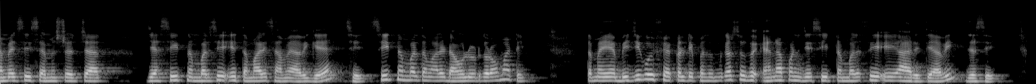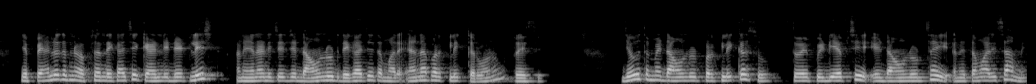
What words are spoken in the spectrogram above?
એમએસસી સેમેસ્ટર ચાર જ્યાં સીટ નંબર છે એ તમારી સામે આવી ગયા છે. સીટ નંબર તમારે ડાઉનલોડ કરવા માટે તમે અહીંયા બીજી કોઈ ફેકલ્ટી પસંદ કરશો તો એના પણ જે સીટ નંબર છે એ આ રીતે આવી જશે. જે પહેલો તમને ઓપ્શન દેખાય છે કેન્ડિડેટ લિસ્ટ અને એના નીચે જે ડાઉનલોડ દેખાય છે તમારે એના પર ક્લિક કરવાનું રહેશે. જેવું તમે ડાઉનલોડ પર ક્લિક કરશો, તો એ પીડીએફ છે, એ ડાઉનલોડ થઈ અને તમારી સામે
